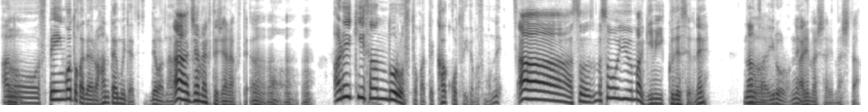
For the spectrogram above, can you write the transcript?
あのスペイン語とかである反対向いたやつではなくああ、じゃなくて、じゃなくて。うんうんうんうん。アレキサンドロスとかってカッコついてますもんね。ああ、そう、まあそういう、まあ、ギミックですよね。なんかいろいろね、ありました、ありました。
